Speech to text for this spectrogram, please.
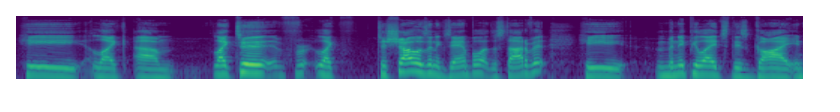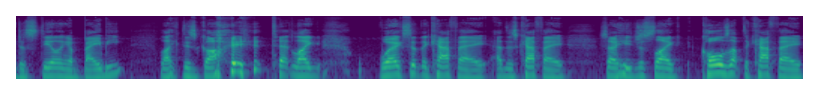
he like um like to for, like to show as an example at the start of it he manipulates this guy into stealing a baby. Like this guy that like works at the cafe at this cafe. So he just like calls up the cafe,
